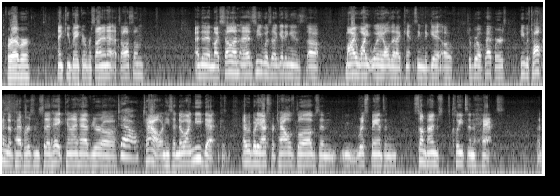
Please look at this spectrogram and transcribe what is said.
forever. Thank you, Baker, for signing it. That's awesome. And then my son, as he was uh, getting his uh, my white whale that I can't seem to get of Jabril Peppers, he was talking to Peppers and said, "Hey, can I have your uh, Towel. towel?" And he said, "No, I need that because everybody asks for towels, gloves, and wristbands, and sometimes cleats and hats. But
